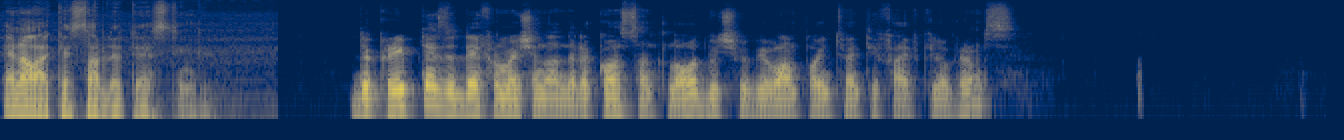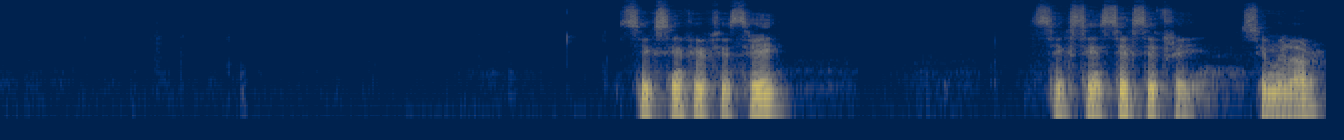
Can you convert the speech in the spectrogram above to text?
And now I can start the testing. The creep test the deformation under a constant load which will be 1.25 kilograms. Sixteen fifty three, sixteen sixty three, similar.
